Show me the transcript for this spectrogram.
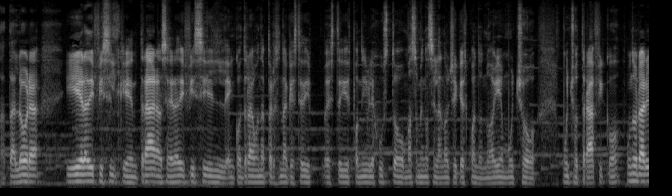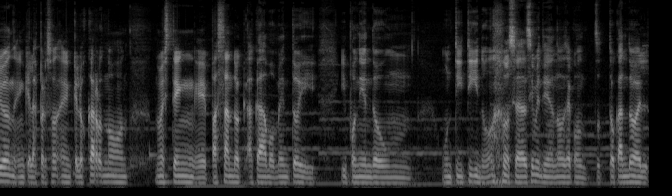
a, tal hora y era difícil que entrara, o sea, era difícil encontrar a una persona que esté, esté disponible justo más o menos en la noche, que es cuando no había mucho, mucho tráfico. Un horario en, que, las personas, en que los carros no, no estén eh, pasando a, cada momento y, y poniendo un, un tití, ¿no? O sea, sí me entienden, ¿no? O sea, tocando el,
